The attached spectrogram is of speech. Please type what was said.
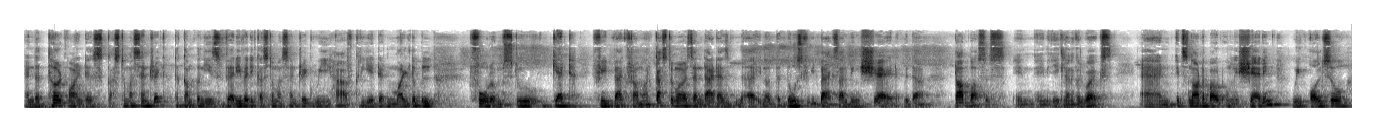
And the third point is customer centric. The company is very very customer centric. We have created multiple forums to get feedback from our customers, and that has you know those feedbacks are being shared with the top bosses in, in eClinical Works. And it's not about only sharing. We also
